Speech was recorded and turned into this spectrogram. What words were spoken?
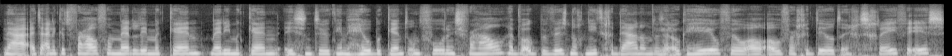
nou, uiteindelijk het verhaal van Madeleine McCann. Maddie McCann is natuurlijk een heel bekend ontvoeringsverhaal. Hebben we ook bewust nog niet gedaan, omdat Nee. er ook heel veel al over gedeeld en geschreven is.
